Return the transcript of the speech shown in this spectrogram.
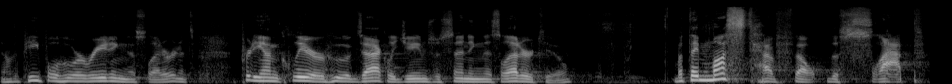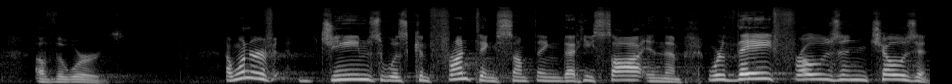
Now, the people who are reading this letter, and it's pretty unclear who exactly James was sending this letter to, but they must have felt the slap of the words. I wonder if James was confronting something that he saw in them. Were they frozen chosen?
